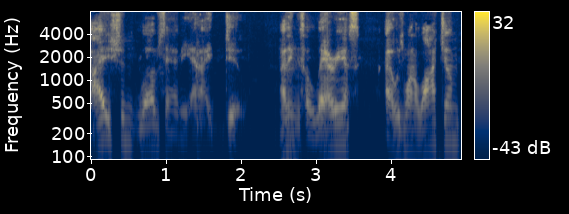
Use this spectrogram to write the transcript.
I shouldn't love Sami, and I do. I think he's hilarious. I always want to watch him.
